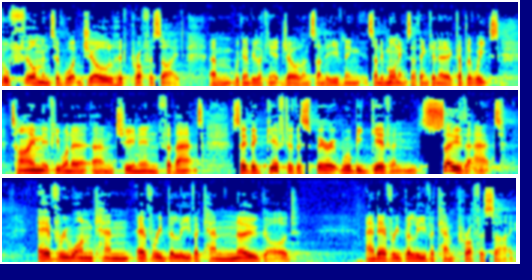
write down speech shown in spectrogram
fulfillment of what Joel had prophesied. Um, we're going to be looking at Joel on Sunday evening, Sunday mornings, I think, in a couple of weeks' time, if you want to um, tune in for that. So the gift of the Spirit will be given so that everyone can, every believer can know God, and every believer can prophesy,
